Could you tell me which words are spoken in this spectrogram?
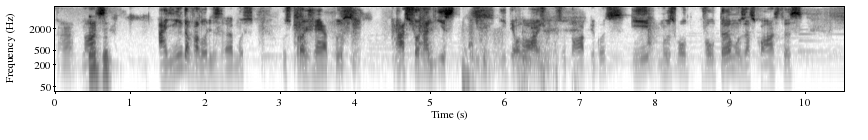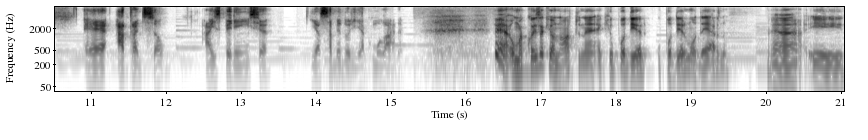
Tá? Nós uhum. ainda valorizamos os projetos racionalistas, ideológicos, utópicos, e nos voltamos as costas é, à tradição, à experiência e à sabedoria acumulada. É, uma coisa que eu noto, né, é que o poder, o poder moderno, né, e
